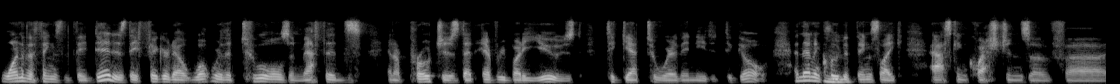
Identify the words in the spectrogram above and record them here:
one of the things that they did is they figured out what were the tools and methods and approaches that everybody used to get to where they needed to go. And that included mm-hmm. things like asking questions of uh,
